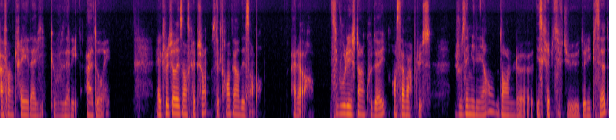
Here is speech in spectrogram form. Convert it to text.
afin de créer la vie que vous allez adorer. La clôture des inscriptions, c'est le 31 décembre. Alors, si vous voulez jeter un coup d'œil, en savoir plus, je vous ai mis le lien dans le descriptif de l'épisode,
